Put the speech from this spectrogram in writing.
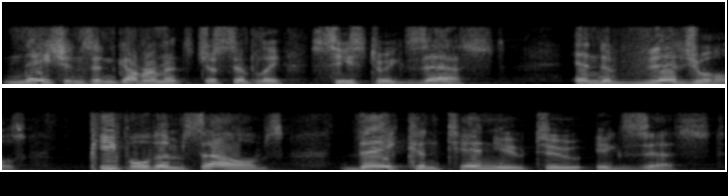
nations and governments just simply cease to exist, individuals, people themselves, they continue to exist,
